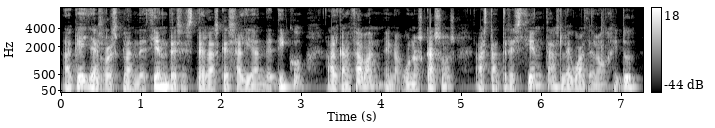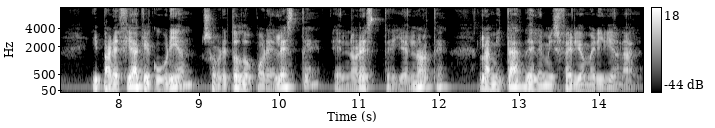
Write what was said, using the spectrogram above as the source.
Aquellas resplandecientes estelas que salían de Tico alcanzaban, en algunos casos, hasta 300 leguas de longitud, y parecía que cubrían, sobre todo por el este, el noreste y el norte, la mitad del hemisferio meridional.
